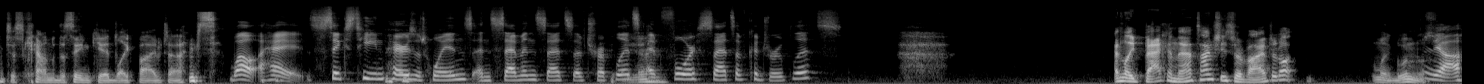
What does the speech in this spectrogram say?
just counted the same kid like five times. Well, hey, 16 pairs of twins and seven sets of triplets Yeah. and four sets of quadruplets. And like back in that time, she survived it all. Oh my goodness. Yeah.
